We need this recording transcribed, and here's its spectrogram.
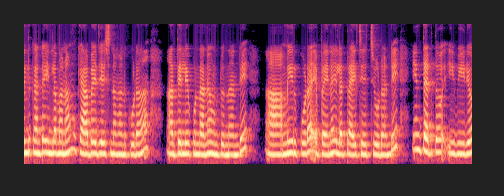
ఎందుకంటే ఇంట్లో మనం క్యాబేజ్ చేసినామని కూడా తెలియకుండానే ఉంటుందండి. మీరు కూడా ఎప్పుడైనా ఇలా ట్రై చేసి చూడండి. ఇంతటితో ఈ వీడియో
